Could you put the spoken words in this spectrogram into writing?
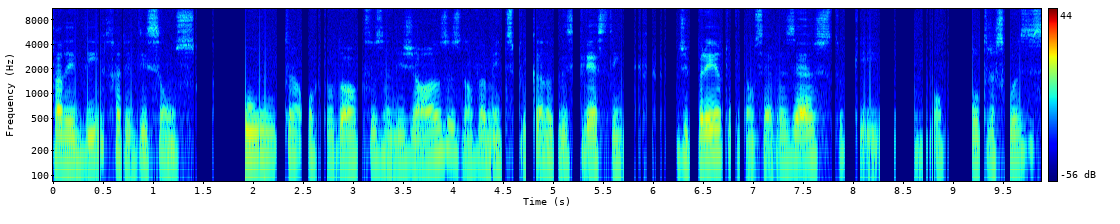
Haredi. Haredi são os ultra-ortodoxos religiosos, novamente explicando que eles vestem de preto, que estão servem ao exército, que bom, outras coisas.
